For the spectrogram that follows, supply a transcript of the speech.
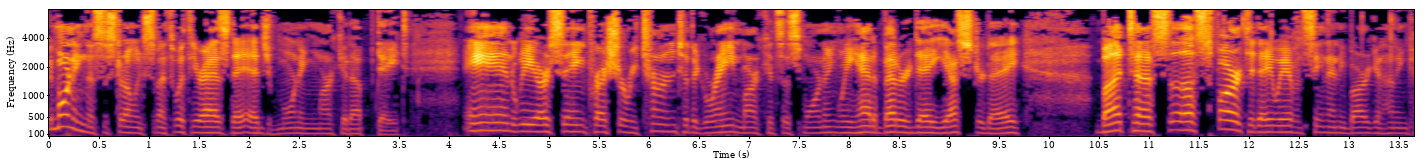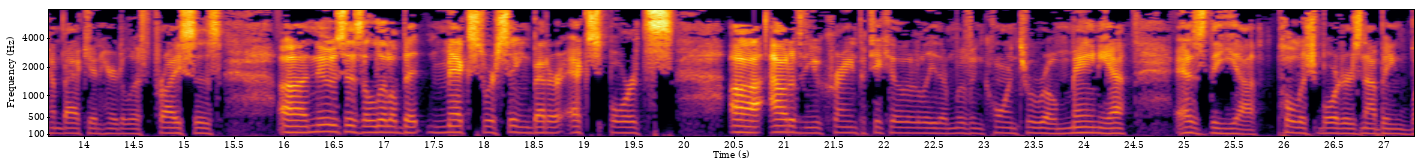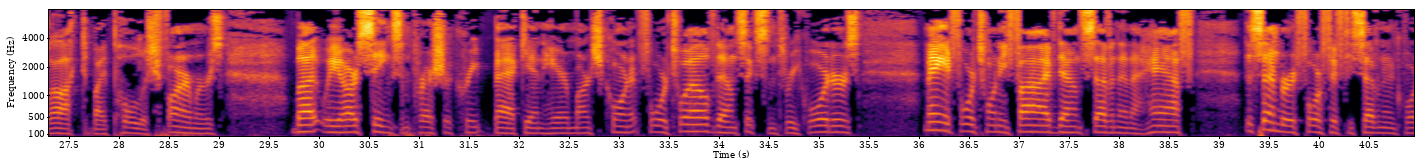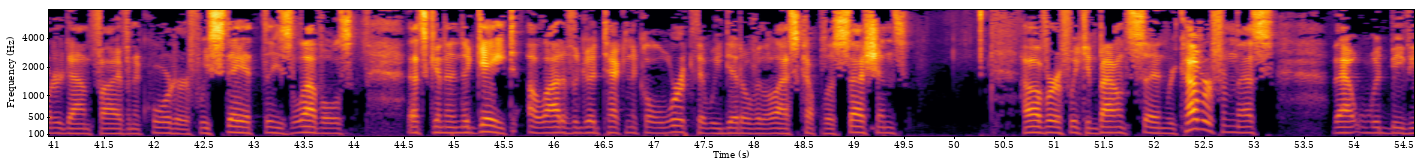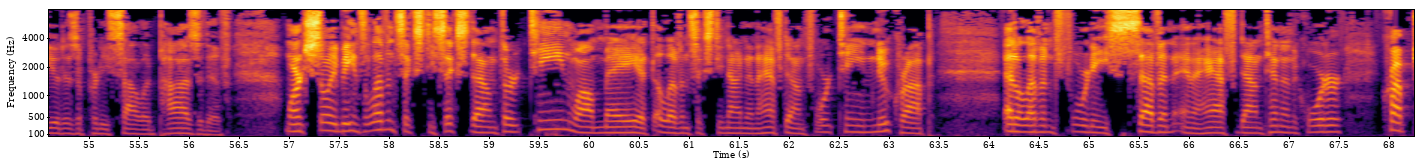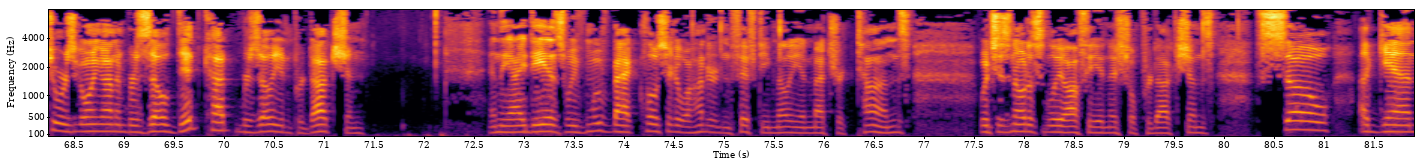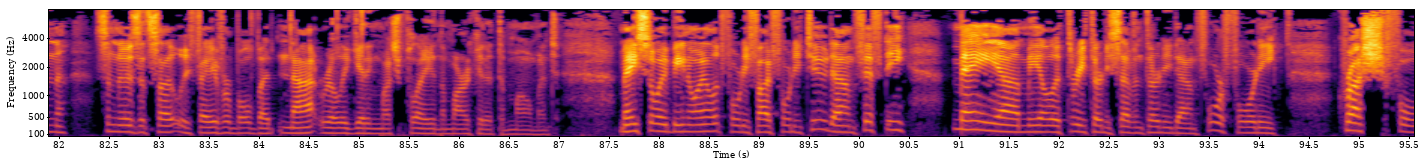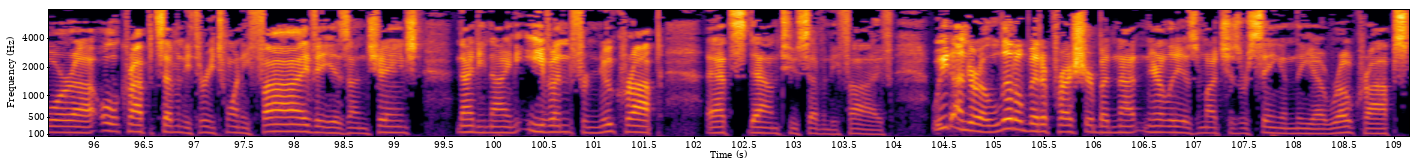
Good morning. This is Sterling Smith with your ASDA Edge morning market update. And we are seeing pressure return to the grain markets this morning. We had a better day yesterday, but uh, thus far today we haven't seen any bargain hunting come back in here to lift prices. Uh, news is a little bit mixed. We're seeing better exports. Uh, out of the Ukraine, particularly, they're moving corn through Romania as the uh, Polish border is now being blocked by Polish farmers. But we are seeing some pressure creep back in here. March corn at 412, down six and three quarters. May at 425, down seven and a half. December at 457 and a quarter, down five and a quarter. If we stay at these levels, that's going to negate a lot of the good technical work that we did over the last couple of sessions. However, if we can bounce and recover from this, that would be viewed as a pretty solid positive. March soybeans 1166 down 13, while May at 1169 and a half down 14. New crop at 1147 and a half down 10 and a quarter. Crop tours going on in Brazil did cut Brazilian production. And the idea is we've moved back closer to 150 million metric tons which is noticeably off the initial productions. So, again, some news that's slightly favorable, but not really getting much play in the market at the moment. May soybean oil at 45.42, down 50. May uh, meal at 337.30, down 440. Crush for uh, old crop at 73.25 is unchanged. 99 even for new crop. That's down to 75. Wheat under a little bit of pressure, but not nearly as much as we're seeing in the uh, row crops.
